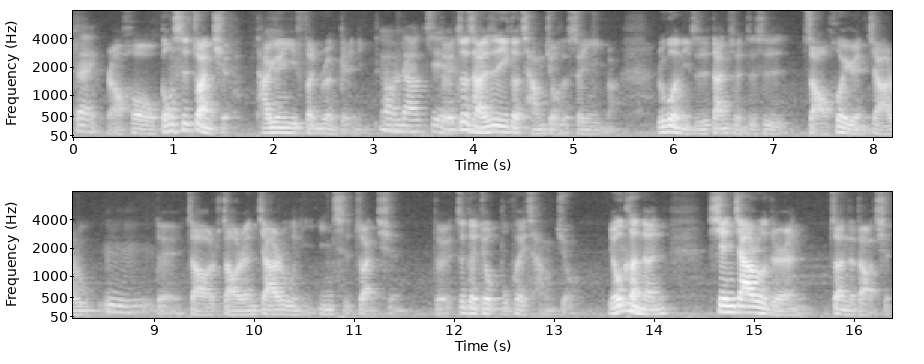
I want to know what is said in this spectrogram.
对，然后公司赚钱，他愿意分润给你，哦，了解对，这才是一个长久的生意嘛。如果你只是单纯只是找会员加入，嗯，对，找找人加入你，因此赚钱，对，这个就不会长久。有可能先加入的人赚得到钱，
